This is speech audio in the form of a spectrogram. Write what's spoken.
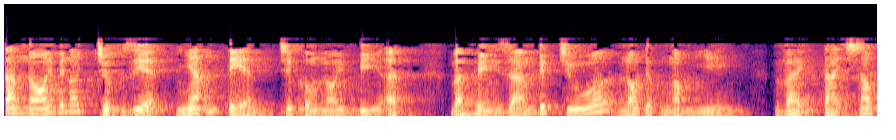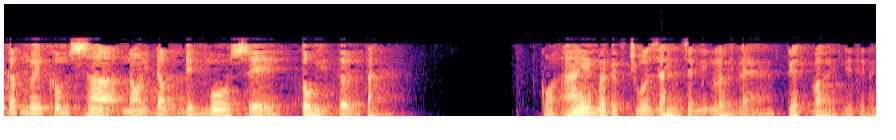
Ta nói với nó trực diện, nhãn tiền, chứ không nói bí ẩn. Và hình dáng đức chúa, nó được ngắm nhìn. Vậy tại sao các ngươi không sợ nói động đến mô xê tôi tớ ta có ai mà được chúa dành cho những lời lẽ tuyệt vời như thế này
